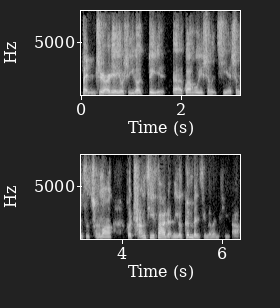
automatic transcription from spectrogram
本质，而且又是一个对于呃关乎于生企业生死存亡和长期发展的一个根本性的问题啊。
